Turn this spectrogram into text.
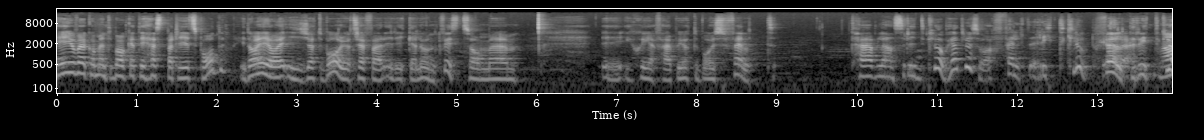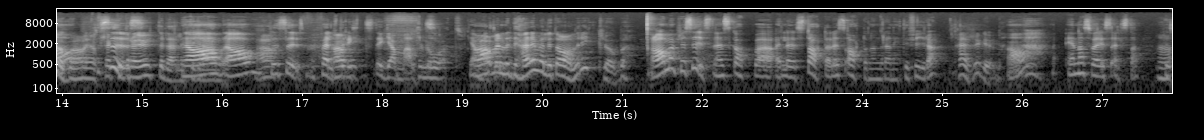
Hej och välkommen tillbaka till Hästpartiets podd. Idag är jag i Göteborg och träffar Erika Lundqvist som eh, är chef här på Göteborgs fälttävlans ridklubb, heter det så? Fältrittklubb Fältrittklubb, ja, ja, jag precis. försökte dra ut det där lite ja, grann. ja, Ja. precis. Men fältritt, det är gammalt. Förlåt. Ja, Gammalt men ord. det här är en väldigt anrik klubb. Ja, men precis. Den skapa, eller startades 1894. Herregud. Ja, en av Sveriges äldsta Ja.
